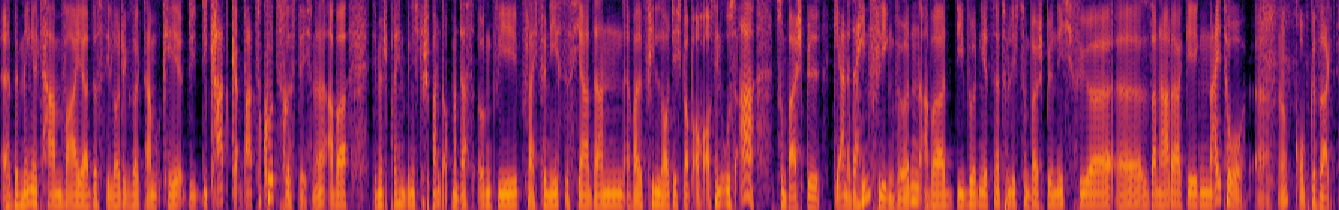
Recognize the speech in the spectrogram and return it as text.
äh, bemängelt haben, war ja, dass die Leute gesagt haben, okay, die, die Card war zu kurzfristig, ne? aber dementsprechend bin ich gespannt, ob man das irgendwie vielleicht für nächstes Jahr dann, weil viele Leute, ich glaube auch aus den USA zum Beispiel gerne dahin fliegen würden, aber die würden jetzt natürlich zum Beispiel nicht für äh, Sanada gegen Naito, äh, ne, grob gesagt,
